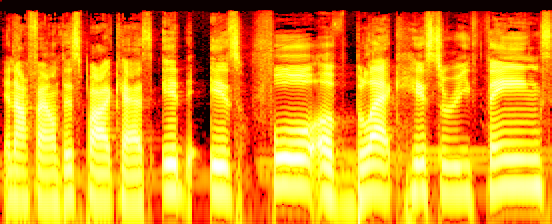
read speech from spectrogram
And I found this podcast. It is full of black history things.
